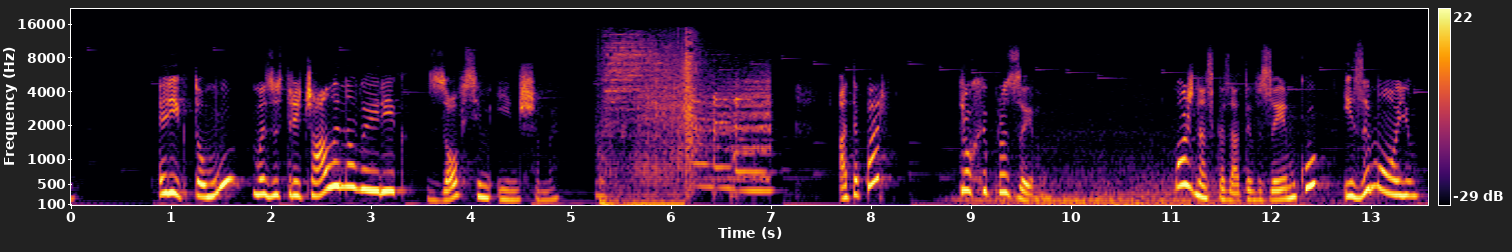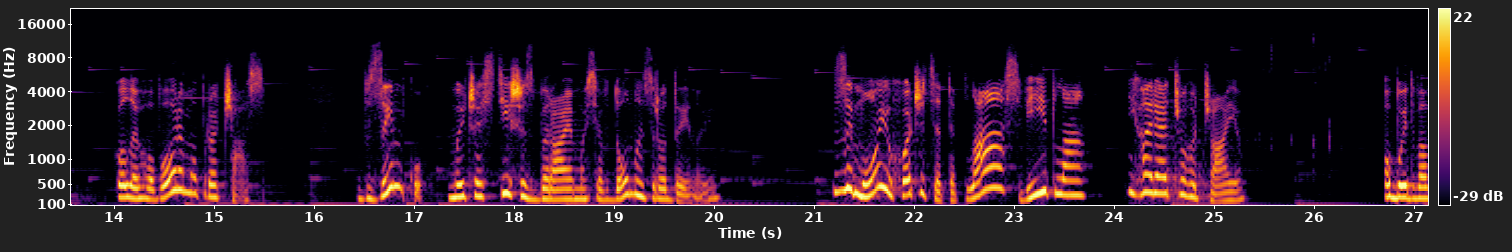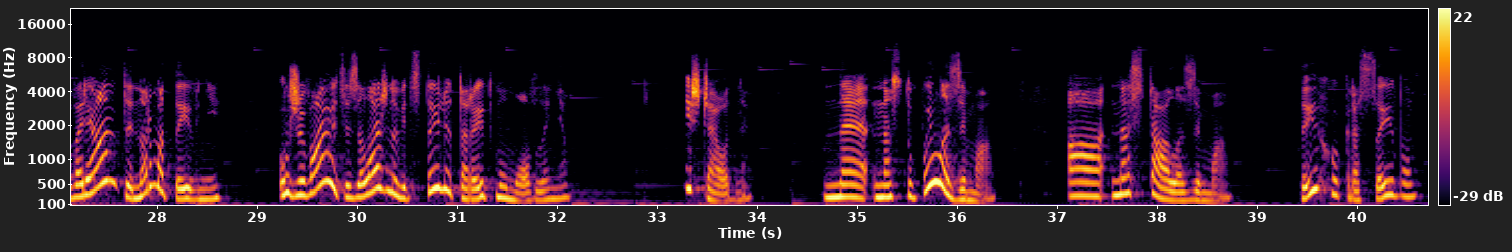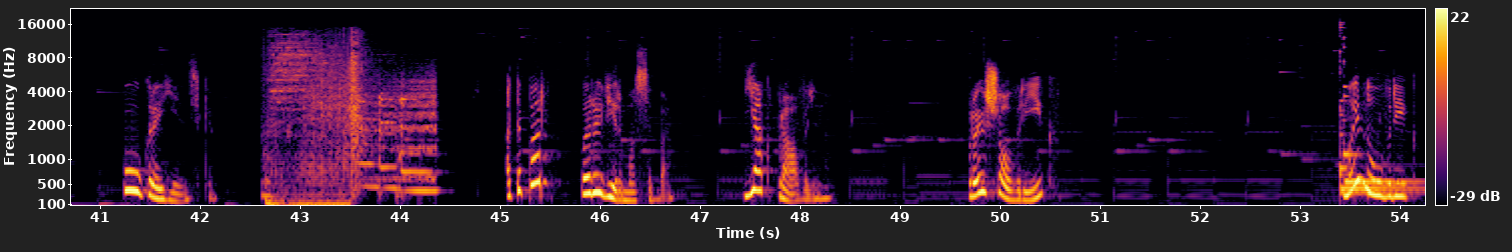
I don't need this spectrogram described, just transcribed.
Рік тому ми зустрічали новий рік зовсім іншими. А тепер трохи про зиму. Можна сказати взимку і зимою, коли говоримо про час. Взимку ми частіше збираємося вдома з родиною. Зимою хочеться тепла, світла і гарячого чаю. Обидва варіанти нормативні, уживаються залежно від стилю та ритму мовлення. І ще одне: не наступила зима, а настала зима. Тихо, красиво, по-українськи. А тепер перевірмо себе. Як правильно? Пройшов рік. Минув рік.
